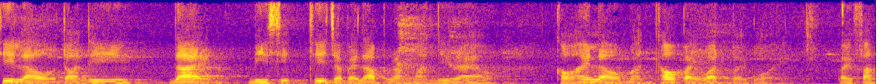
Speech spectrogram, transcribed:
ที่เราตอนนี้ได้มีสิทธิ์ที่จะไปรับรางวัลนี้แล้ว ขอให้เราหมั่นเข้าไปวัดบ่อยๆ ไปฟัง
